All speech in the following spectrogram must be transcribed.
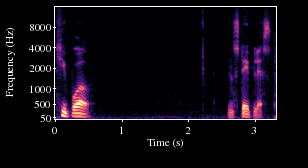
keep well, and stay blessed.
